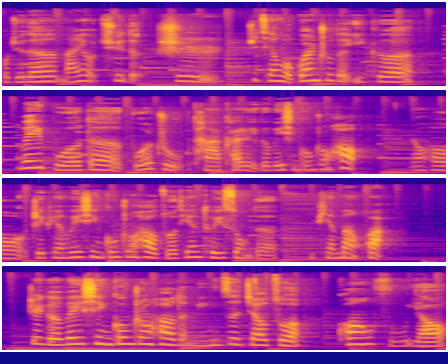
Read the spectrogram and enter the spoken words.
我觉得蛮有趣的。是之前我关注的一个微博的博主，他开了一个微信公众号，然后这篇微信公众号昨天推送的一篇漫画。这个微信公众号的名字叫做“匡扶摇”。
